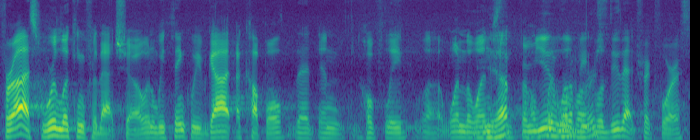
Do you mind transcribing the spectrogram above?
for us, we're looking for that show, and we think we've got a couple that, and hopefully uh, one of the ones Yep, from you will, be, will do that trick for us.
